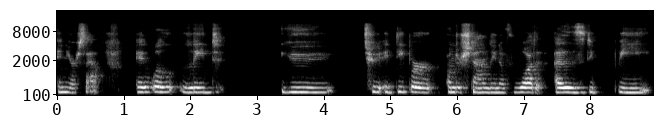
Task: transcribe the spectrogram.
in yourself. It will lead you to a deeper understanding of what it is to be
